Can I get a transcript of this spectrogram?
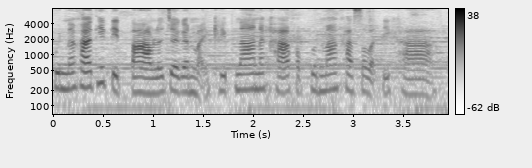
คุณนะคะที่ติดตามแล้วเจอกันใหม่คลิปหน้านะคะ ขอบคุณมากค่ะ สวัสดีค่ะ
